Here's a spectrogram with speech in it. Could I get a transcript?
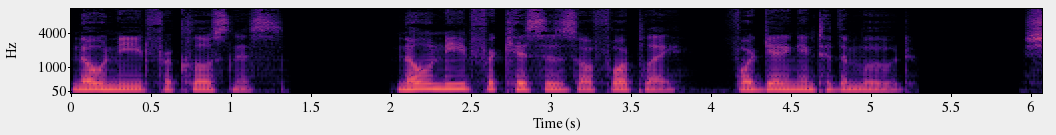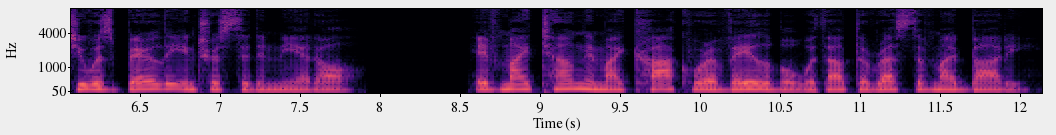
No need for closeness. No need for kisses or foreplay, for getting into the mood. She was barely interested in me at all. If my tongue and my cock were available without the rest of my body,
